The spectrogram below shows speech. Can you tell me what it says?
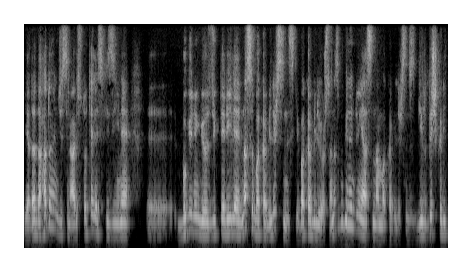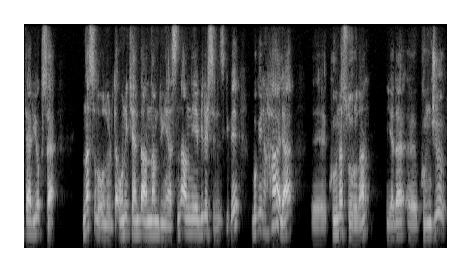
ya da daha da öncesine Aristoteles fiziğine e, bugünün gözlükleriyle nasıl bakabilirsiniz ki? Bakabiliyorsanız bugünün dünyasından bakabilirsiniz. Bir dış kriter yoksa nasıl olur da onu kendi anlam dünyasında anlayabilirsiniz gibi. Bugün hala e, Kuhn'a sorulan ya da e, Kuncu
